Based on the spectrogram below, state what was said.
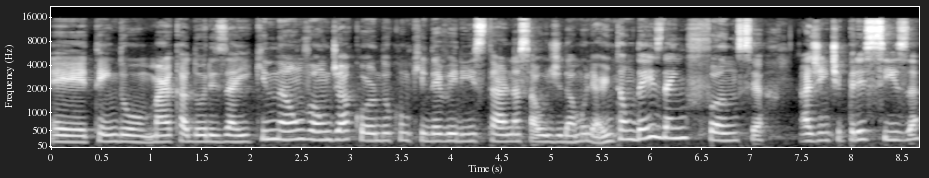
é, tendo marcadores aí que não vão de acordo com o que deveria estar na saúde da mulher. Então, desde a infância, a gente precisa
